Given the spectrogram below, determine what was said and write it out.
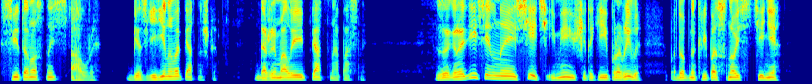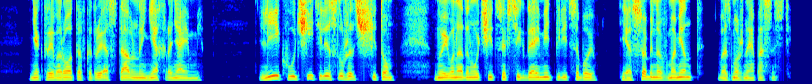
светоносность ауры, без единого пятнышка. Даже малые пятна опасны. Заградительная сеть, имеющая такие прорывы, подобно крепостной стене, некоторые ворота, в которые оставлены неохраняемыми. Лик учителя служит щитом, но его надо научиться всегда иметь перед собою, и особенно в момент возможной опасности.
